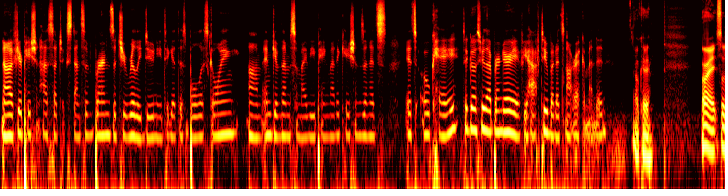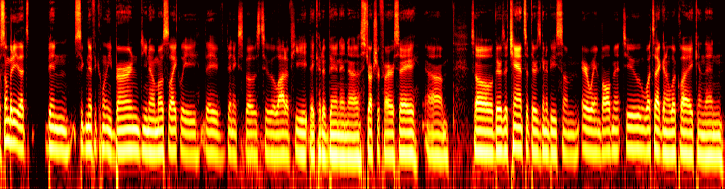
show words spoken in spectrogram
Now, if your patient has such extensive burns that you really do need to get this bolus going um, and give them some IV pain medications, and it's it's okay to go through that burned area if you have to, but it's not recommended. Okay. All right. So somebody that's been significantly burned, you know, most likely they've been exposed to a lot of heat. They could have been in a structure fire, say. Um, so there's a chance that there's going to be some airway involvement too. What's that going to look like? And then,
